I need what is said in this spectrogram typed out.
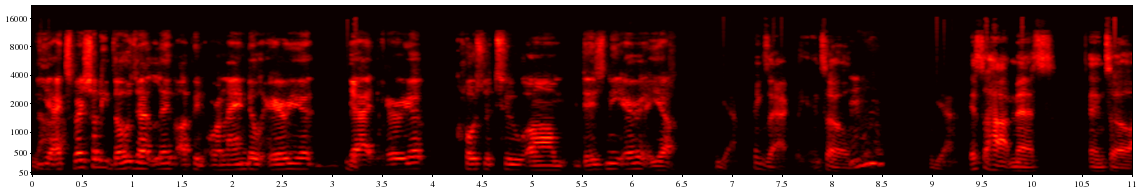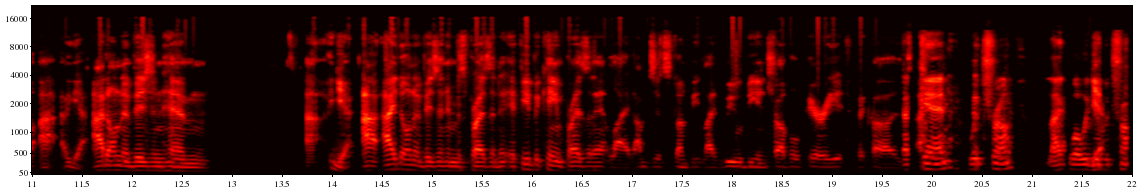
nah. Yeah, especially those that live up in Orlando area, Yeah. that area closer to um Disney area. Yeah. yeah, exactly. And so. Mhm. yeah it's a hot mess and so i yeah i don't envision him uh, yeah I, I don't envision him as president if he became president like i'm just gonna be like we would be in trouble period because I- Again with Trump, like what we did Yeah. with Trump.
